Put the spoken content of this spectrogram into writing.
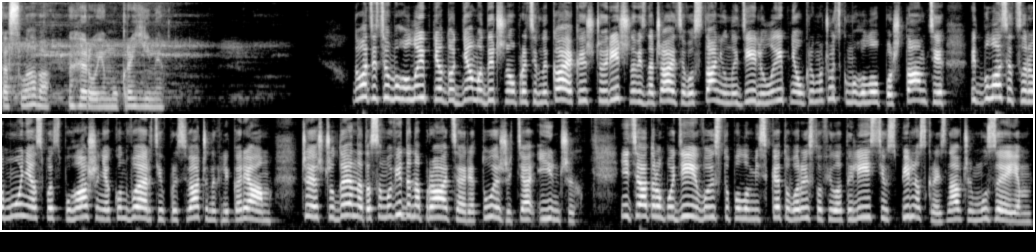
та слава героям України. 27 липня до Дня медичного працівника, який щорічно відзначається в останню неділю липня у Кременчуцькому головпоштамті, відбулася церемонія спецпогашення конвертів, присвячених лікарям, чия щоденна та самовіддана праця рятує життя інших. Ініціатором події виступило міське товариство філателістів спільно з краєзнавчим музеєм.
